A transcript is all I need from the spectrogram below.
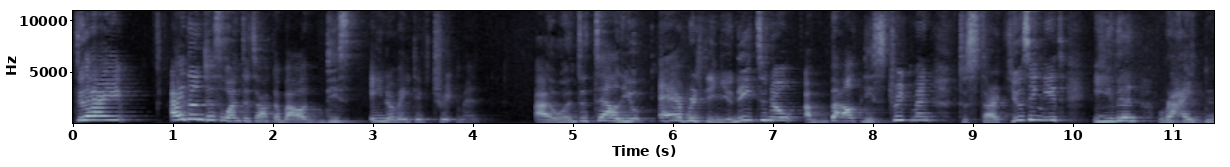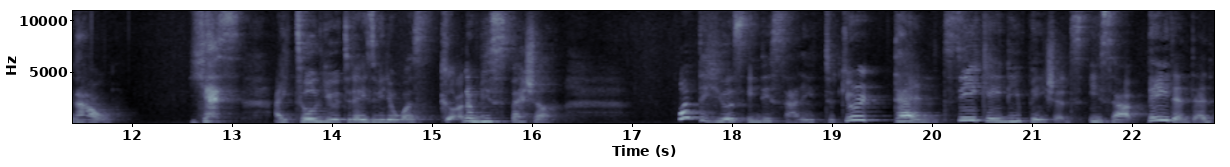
Today, I don't just want to talk about this innovative treatment. I want to tell you everything you need to know about this treatment to start using it even right now. Yes, I told you today's video was gonna be special. What they use in this study to cure 10 CKD patients is a patented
